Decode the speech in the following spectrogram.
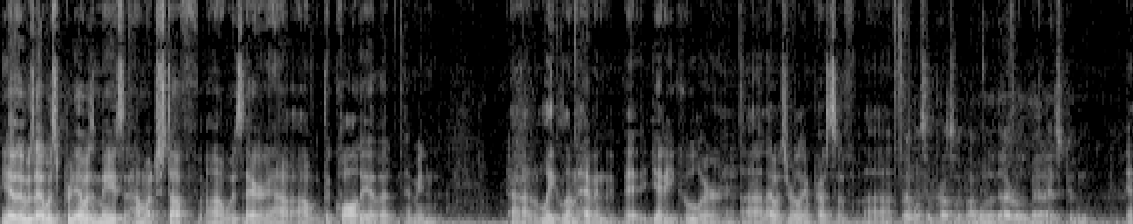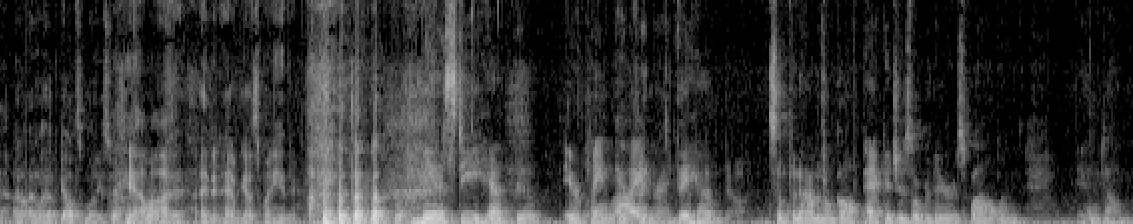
Yeah, it was I was pretty I was amazed at how much stuff uh, was there, how, how the quality of it. I mean, uh, Lakeland having the, the Yeti cooler uh, that was really impressive. Uh, That was impressive. I wanted that really bad. I just couldn't. Yeah. I don't, I don't have Gautz money, so I yeah, well, I. I didn't have gas money either. Manistee had the airplane ride. Airplane ride. They had uh, some phenomenal golf packages over there as well, and and um,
